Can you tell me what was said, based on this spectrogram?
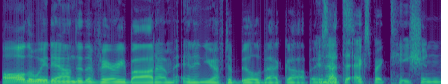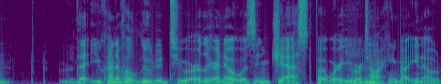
all the way down to the very bottom, and then you have to build back up. And Is that the expectation that you kind of alluded to earlier? I know it was in jest, but where you were Mm-hmm. talking about, you know,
